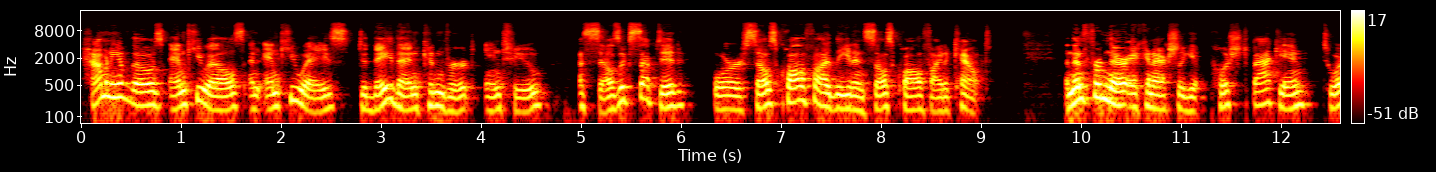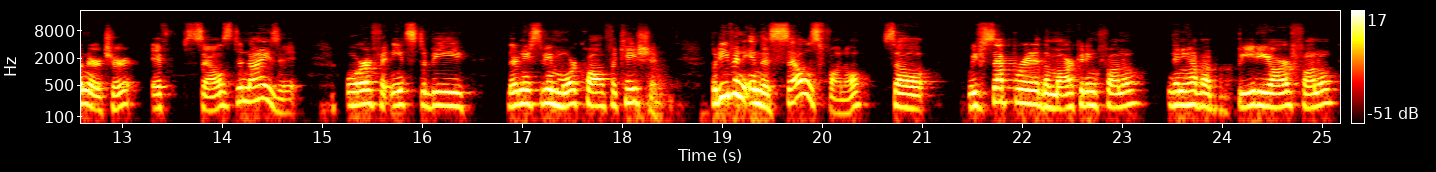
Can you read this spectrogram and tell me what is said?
how many of those MQLs and MQAs did they then convert into a sales accepted or sales qualified lead and sales qualified account? And then from there, it can actually get pushed back in to a nurture if sales denies it, or if it needs to be, there needs to be more qualification. But even in the sales funnel, so we've separated the marketing funnel, then you have a BDR funnel,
